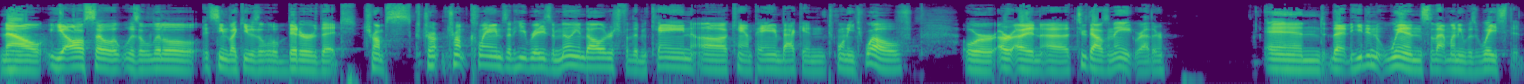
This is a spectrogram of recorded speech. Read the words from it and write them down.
Now, he also was a little, it seemed like he was a little bitter that Trump's, Trump, Trump claims that he raised a million dollars for the McCain, uh, campaign back in 2012, or, or in, uh, 2008 rather and that he didn't win, so that money was wasted.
